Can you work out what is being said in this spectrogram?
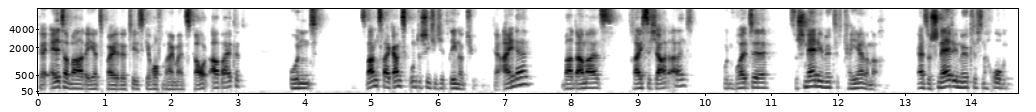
der älter war, der jetzt bei der TSG Hoffenheim als Scout arbeitet. Und es waren zwei ganz unterschiedliche Trainertypen. Der eine war damals 30 Jahre alt und wollte so schnell wie möglich Karriere machen. Also schnell wie möglich nach oben.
